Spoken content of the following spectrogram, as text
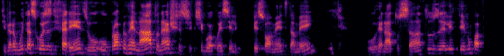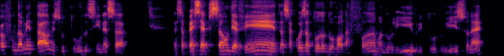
tiveram muitas coisas diferentes. O, o, próprio Renato, né, chegou a conhecer ele pessoalmente também. O Renato Santos, ele teve um papel fundamental nisso tudo, assim, nessa, nessa percepção de evento, essa coisa toda do Roda Fama, do livro e tudo isso, né.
